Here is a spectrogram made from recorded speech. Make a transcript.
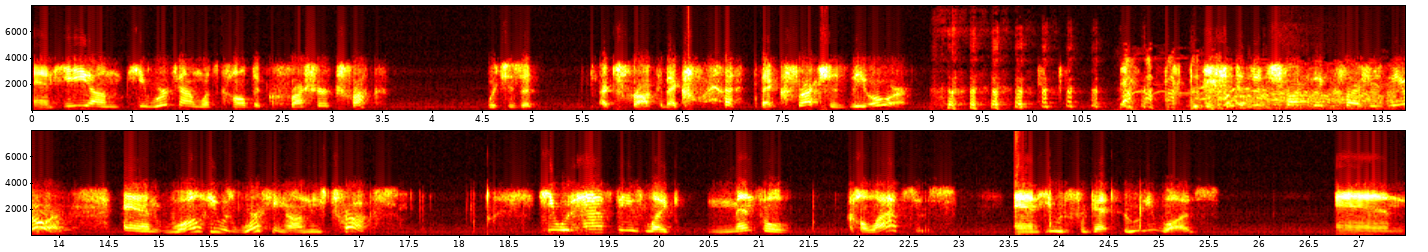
and he um, he worked on what's called the crusher truck, which is a a truck that that crushes the ore. it's a truck that crushes the ore. And while he was working on these trucks, he would have these like mental collapses, and he would forget who he was, and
